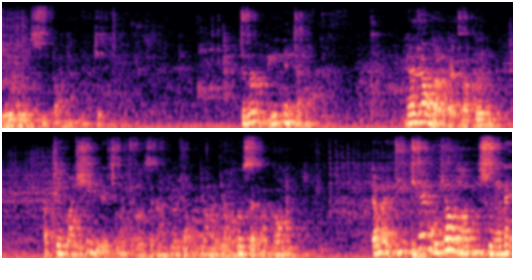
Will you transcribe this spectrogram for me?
မျိုးမျိုးဆုတောင်းကြအိမ်ဖြစ်တယ်။ကျွန်တော်လေးနဲ့ကြောက်။အဲကြောင့်လာတော့ကျွန်တော်ပြောတယ်အပြင်မှာရှိနေတဲ့အချိန်မှာကျွန်တော်စကားပြောကြအောင်ကြောင်းနဲ့ကြောင်းနှုတ်ဆက်တာကောင်းတယ်။ဒါပေမဲ့ဒီထဲကိုရောက်လာပြီဆိုတာနဲ့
